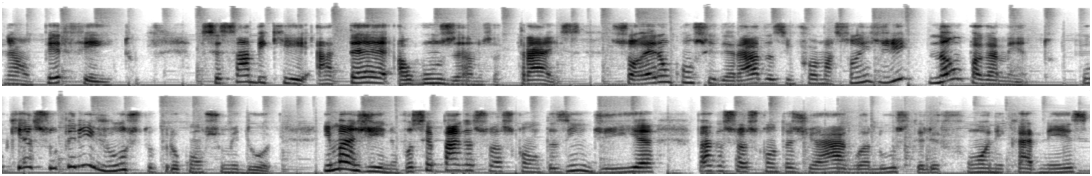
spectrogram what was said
Não, perfeito. Você sabe que até alguns anos atrás só eram consideradas informações de não pagamento, o que é super injusto para o consumidor. Imagina, você paga suas contas em dia, paga suas contas de água, luz, telefone, carnês,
